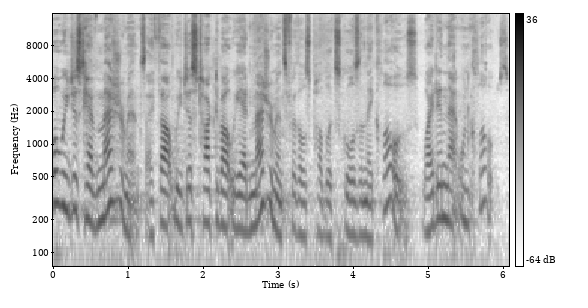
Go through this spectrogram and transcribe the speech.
But we just have measurements. I thought we just talked about we had measurements for those public schools and they close. Why didn't that one close?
